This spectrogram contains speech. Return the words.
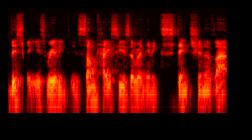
this is really, in some cases, an, an extension of that.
